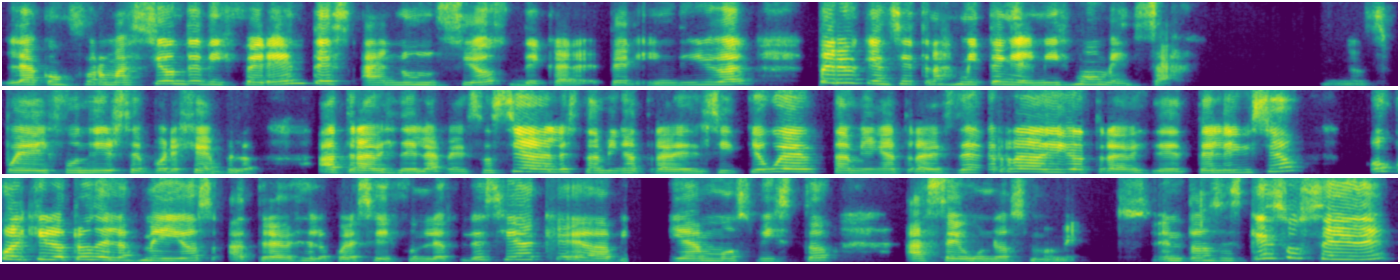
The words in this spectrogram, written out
la conformación de diferentes anuncios de carácter individual, pero que en sí transmiten el mismo mensaje. Puede difundirse, por ejemplo, a través de las redes sociales, también a través del sitio web, también a través de radio, a través de televisión, o cualquier otro de los medios a través de los cuales se difunde la publicidad que habíamos visto hace unos momentos. Entonces, ¿qué sucede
